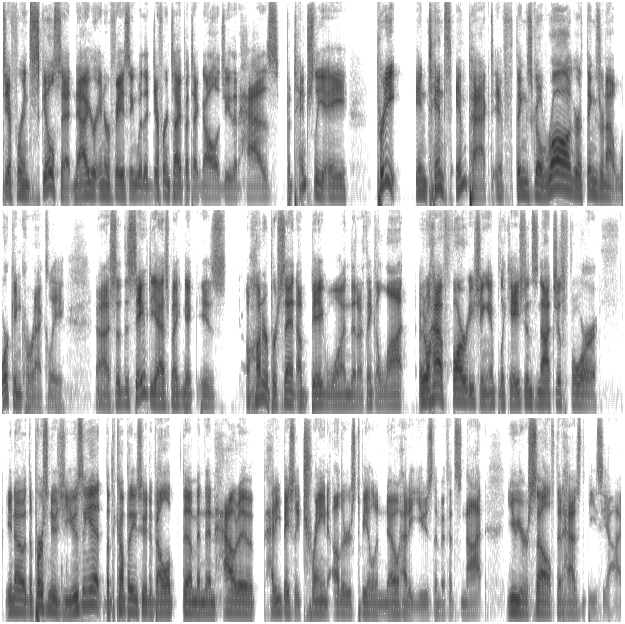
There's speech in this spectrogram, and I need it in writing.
different skill set. Now you're interfacing with a different type of technology that has potentially a pretty intense impact if things go wrong or things are not working correctly. Uh, so the safety aspect nick is 100% a big one that i think a lot it'll have far reaching implications not just for you know the person who's using it but the companies who develop them and then how to how do you basically train others to be able to know how to use them if it's not you yourself that has the bci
